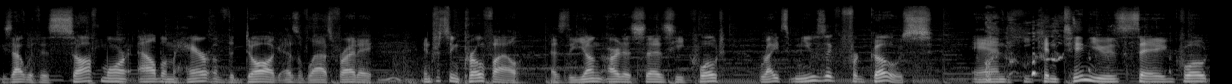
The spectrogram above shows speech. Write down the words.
He's out with his sophomore album, Hair of the Dog, as of last Friday. Hmm. Interesting profile, as the young artist says he, quote, writes music for ghosts. And he continues saying, quote,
